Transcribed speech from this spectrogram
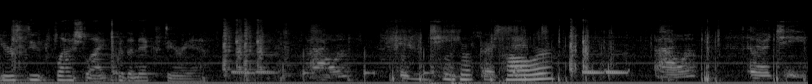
your suit flashlight for the next area. Power I got some 50%. power. Power 30%.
